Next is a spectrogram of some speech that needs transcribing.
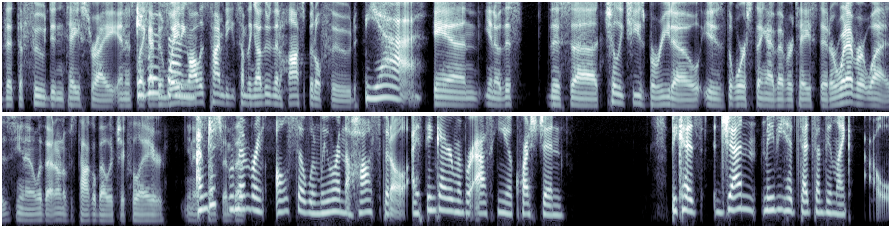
that the food didn't taste right and it's It like I've been waiting um, all this time to eat something other than hospital food yeah and you know this this uh, chili cheese burrito is the worst thing I've ever tasted, or whatever it was. You know, with I don't know if it's Taco Bell or Chick Fil A or you know. I'm just something, but- remembering also when we were in the hospital, I think I remember asking you a question because Jen maybe had said something like, oh,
